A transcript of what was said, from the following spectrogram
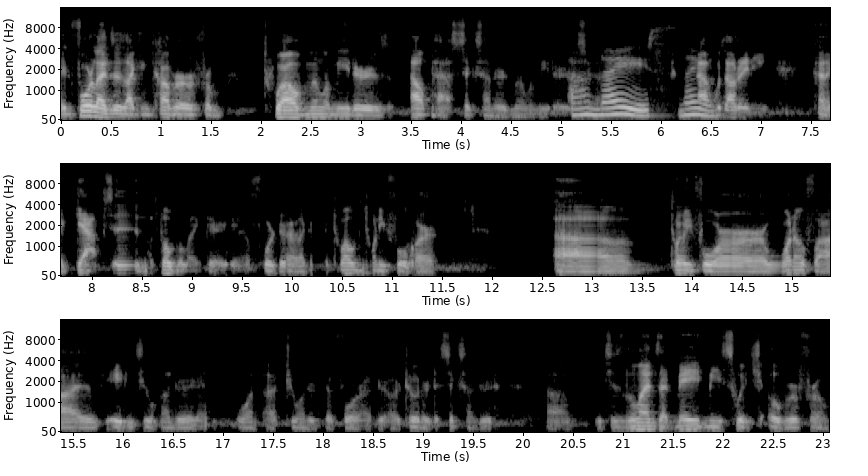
in four lenses, I can cover from 12 millimeters out past 600 millimeters. Oh, nice, nice. Without any kind of gaps in the focal length there. You know, for like 12 to 24, um, 24, 105, 8200, and one uh, 200 to 400 or 200 to 600, um, which is the lens that made me switch over from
